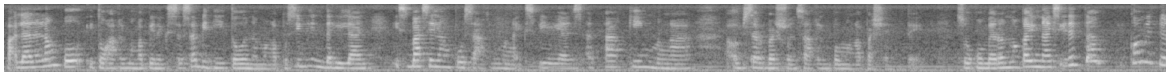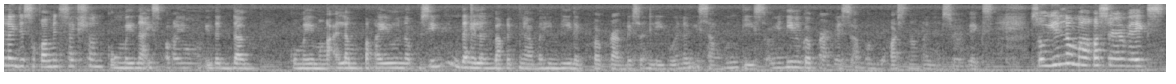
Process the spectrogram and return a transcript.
Paalala lang po, itong aking mga pinagsasabi dito ng mga posibleng dahilan is base lang po sa aking mga experience at aking mga obserbasyon sa aking po mga pasyente. So, kung meron man kayong nais idagdag, comment nyo lang dyan sa comment section kung may nais pa kayong idagdag kung may mga alam pa kayo na posibleng dahilan bakit nga ba hindi nagpa-progress ang labor ng isang buntis or hindi nagpa-progress ang pagbukas ng kanyang cervix. So, yun lang mga ka-cervix.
